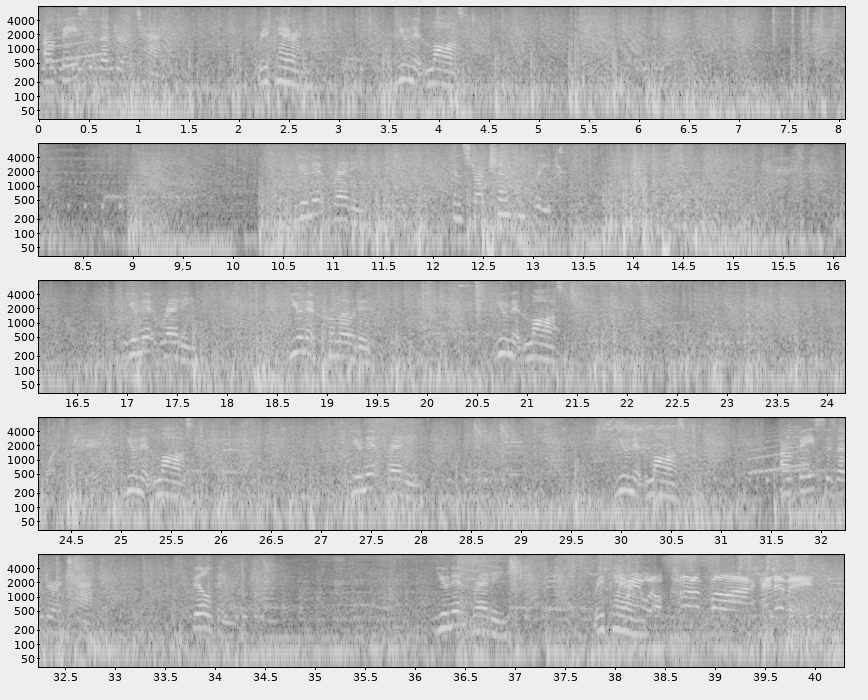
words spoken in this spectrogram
Our base is under attack. Repairing. Unit lost. Unit ready. Construction complete. Unit ready. Unit promoted. Unit lost. Unit lost. Unit ready. Unit lost. Our base is under attack. Building. Unit ready. Repairing. We will trample our enemies.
